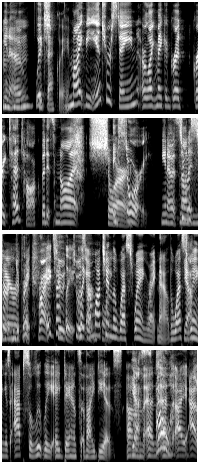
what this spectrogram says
you know, mm-hmm. which exactly might be interesting or like make a great great TED talk, but it's not sure a story. You know, it's to not a, a certain narrative. degree, right? Exactly. To, to like I'm watching point. The West Wing right now. The West yeah. Wing is absolutely a dance of ideas. Um, yes. And, oh, and I, I,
